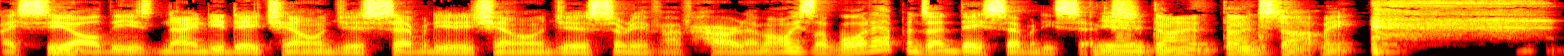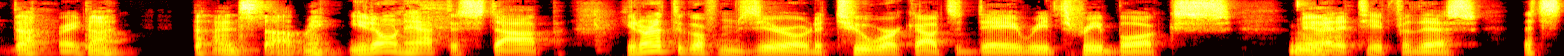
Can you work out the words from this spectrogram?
I see Hmm. all these 90 day challenges, 70 day challenges, 75 hard. I'm always like, well, what happens on day 76? Yeah, don't don't start me. don't, Right. don't don't start me. You don't have to stop. You don't have to go from zero to two workouts a day, read three books, Yeah. meditate for this. It's,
